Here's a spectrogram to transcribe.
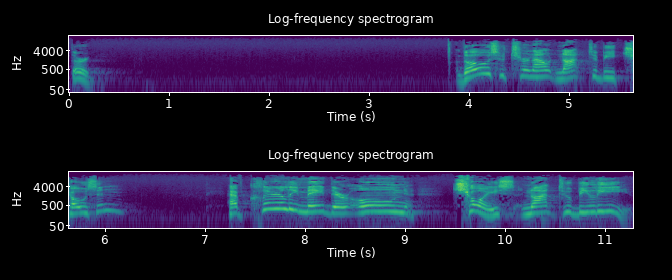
Third, those who turn out not to be chosen have clearly made their own choice not to believe.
